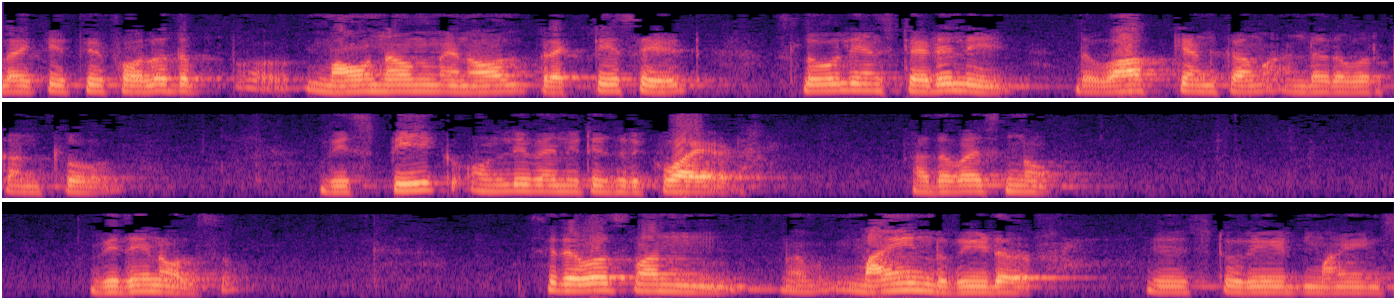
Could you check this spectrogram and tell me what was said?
like if you follow the uh, maunam and all, practice it, slowly and steadily, the vak can come under our control. We speak only when it is required. Otherwise, no. Within also. See, there was one uh, mind reader. He used to read minds.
